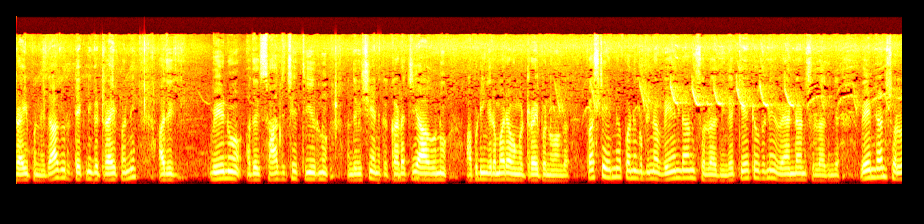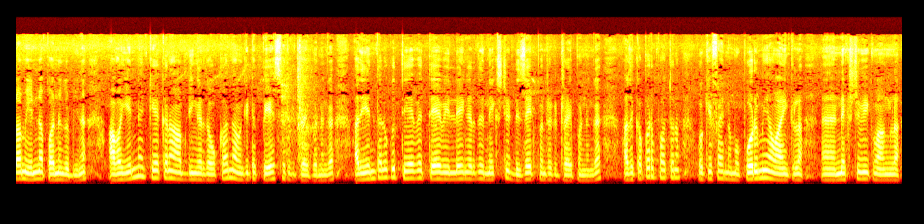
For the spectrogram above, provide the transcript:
ட்ரை பண்ணி ஏதாவது ஒரு டெக்னிக்கை ட்ரை பண்ணி அது வேணும் அதை சாதிச்சே தீரணும் அந்த விஷயம் எனக்கு கிடச்சே ஆகணும் அப்படிங்கிற மாதிரி அவங்க ட்ரை பண்ணுவாங்க. ஃபஸ்ட்டு என்ன பண்ணுங்க அப்படின்னா வேண்டான்னு சொல்லாதீங்க. கேட்ட உடனே வேண்டான்னு சொல்லாதீங்க. வேண்டான்னு சொல்லாமல் என்ன பண்ணுங்க அப்படின்னா அவன் என்ன கேட்குறான் அப்படிங்கிறத உட்காந்து அவங்ககிட்ட பேசுறதுக்கு ட்ரை பண்ணுங்க. அது எந்த அளவுக்கு தேவை தேவையில்லைங்கிறது நெக்ஸ்ட் டிசைட் பண்ணுறதுக்கு ட்ரை பண்ணுங்க. அதுக்கப்புறம் பார்த்தோன்னா ஓகே ஃபைன் நம்ம பொறுமையாக வாங்கிக்கலாம். நெக்ஸ்ட் வீக் வாங்கலாம்.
